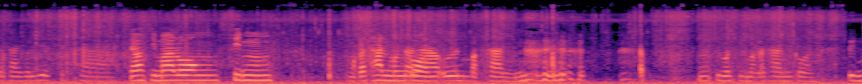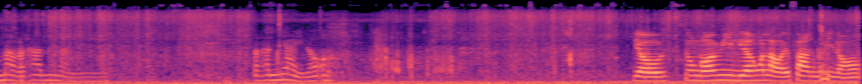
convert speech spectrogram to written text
ภาษาไทยเขาเรียกพุทธาเดี๋ยวสิมาลองซิม มักกะทันมึงภาษาก่อน ลาวเอิ้นบักทันสิมากินหมากกระทันก่อน เป็นหมากกระทันนั่นกระทันใหญ่เนาะเดี๋ยวน้องน้อยมีเรื่องมาเล่าให้ฟังหน่อยพี่น้อง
